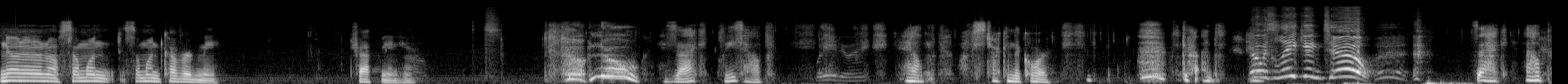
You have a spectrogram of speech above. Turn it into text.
No, no, no, no. Someone, someone covered me. Trapped me in here. Oh. no, Zach, please help. What are you doing? Help! I'm stuck in the core. God, No, it's leaking too! Zach, help!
